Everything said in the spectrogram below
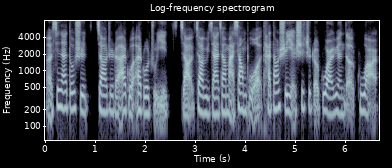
呃，现在都是叫这个爱国爱国主义教教育家叫马相伯，他当时也是这个孤儿院的孤儿。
